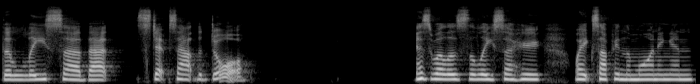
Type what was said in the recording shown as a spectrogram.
the Lisa that steps out the door, as well as the Lisa who wakes up in the morning and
